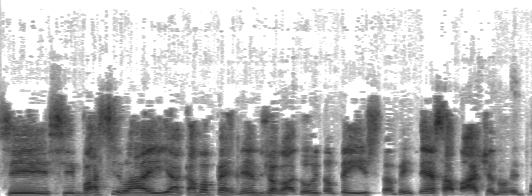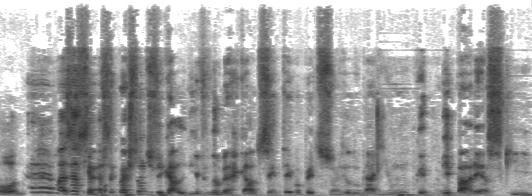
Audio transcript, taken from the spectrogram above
se, se vacilar aí, acaba perdendo o jogador. Então, tem isso também, tem essa baixa no retorno. É, mas essa, essa questão de ficar livre no mercado sem ter competições em lugar nenhum, porque me parece que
